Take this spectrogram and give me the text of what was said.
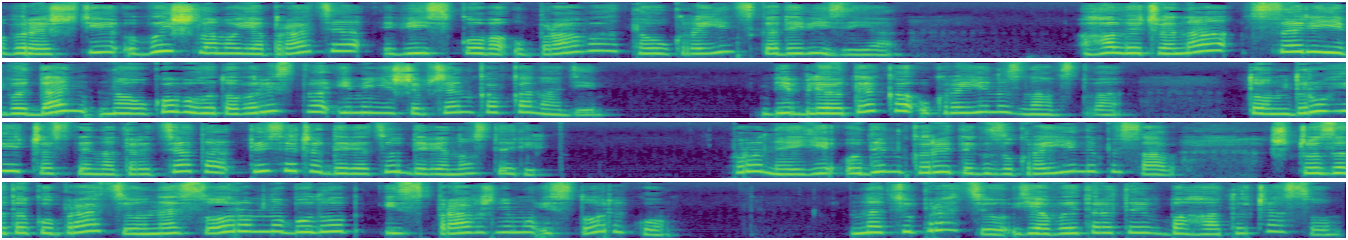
Врешті вийшла моя праця Військова управа та Українська дивізія. Галичина в серії видань наукового товариства імені Шевченка в Канаді. Бібліотека Українознавства. Том 2, частина 30, 1990 рік. Про неї один критик з України писав, що за таку працю не соромно було б і справжньому історику. На цю працю я витратив багато часу.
